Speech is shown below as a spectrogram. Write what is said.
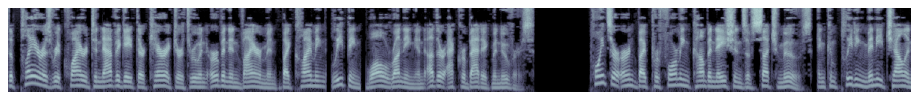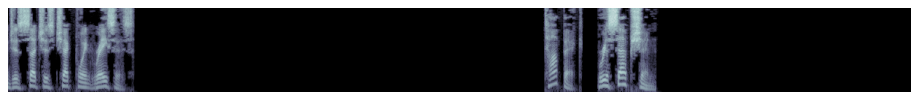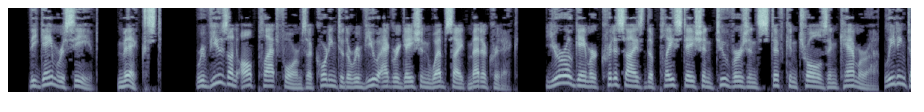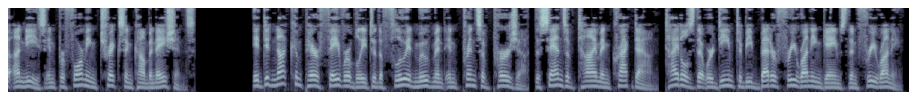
The player is required to navigate their character through an urban environment by climbing, leaping, wall running and other acrobatic maneuvers. Points are earned by performing combinations of such moves, and completing mini-challenges such as checkpoint races. Reception The game received «mixed» reviews on all platforms according to the review aggregation website Metacritic. Eurogamer criticized the PlayStation 2 version's stiff controls and camera, leading to unease in performing tricks and combinations. It did not compare favorably to the fluid movement in Prince of Persia, The Sands of Time and Crackdown, titles that were deemed to be better free-running games than free running.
